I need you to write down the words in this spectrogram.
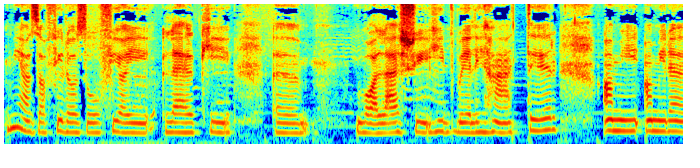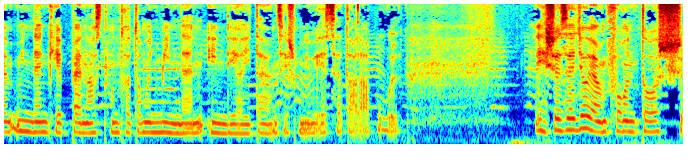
mi az a filozófiai, lelki, vallási, hitbéli háttér, ami, amire mindenképpen azt mondhatom, hogy minden indiai tánc és művészet alapul. És ez egy olyan fontos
